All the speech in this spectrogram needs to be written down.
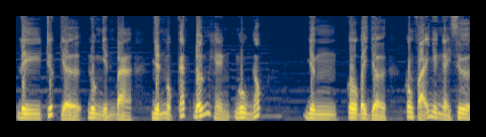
Ly trước giờ luôn nhịn bà, nhịn một cách đớn hèn ngu ngốc. Nhưng cô bây giờ không phải như ngày xưa,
